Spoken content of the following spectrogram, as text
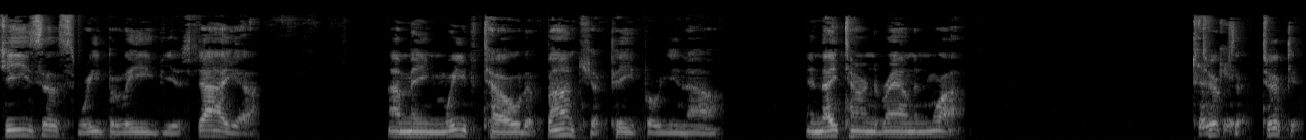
Jesus, we believe Yeshua. I mean, we've told a bunch of people, you know, and they turned around and what? Took, it. it. Took it.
